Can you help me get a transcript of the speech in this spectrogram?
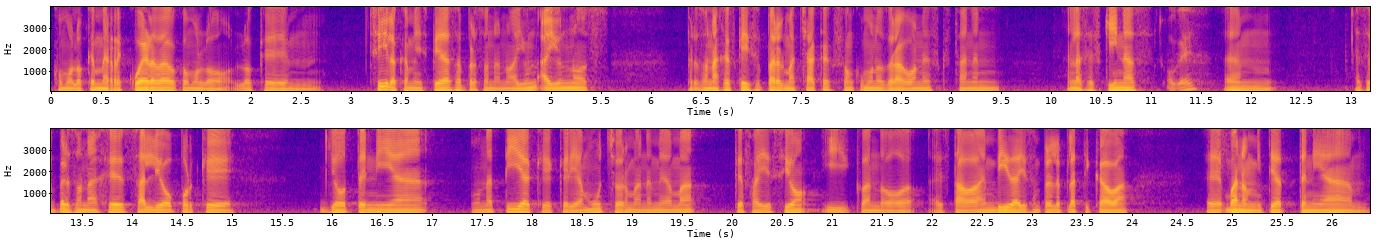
como lo que me recuerda o como lo, lo que. Sí, lo que me inspira a esa persona, ¿no? Hay, un, hay unos personajes que hice para el Machaca que son como unos dragones que están en, en las esquinas. Ok. Em, ese personaje salió porque yo tenía una tía que quería mucho, hermana de mi mamá, que falleció y cuando estaba en vida yo siempre le platicaba, eh, bueno, mi tía tenía mm,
